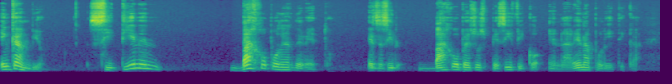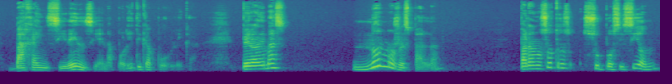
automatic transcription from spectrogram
En cambio, si tienen bajo poder de veto, es decir, bajo peso específico en la arena política, baja incidencia en la política pública, pero además no nos respaldan, para nosotros su posición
